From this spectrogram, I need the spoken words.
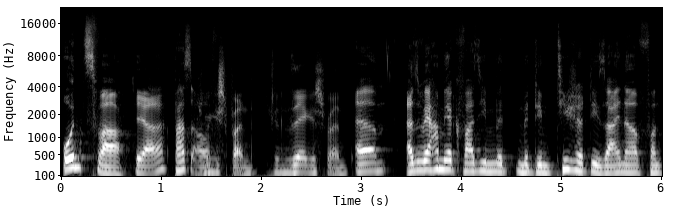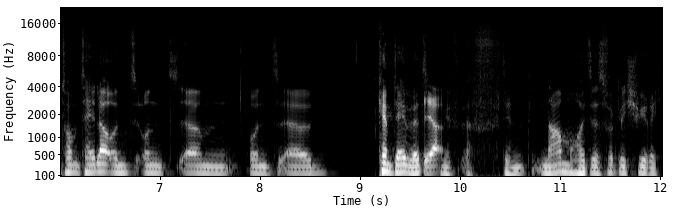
Und zwar, ja, pass ich auf. bin gespannt. Ich bin sehr gespannt. Ähm, also wir haben ja quasi mit, mit dem T-Shirt-Designer von Tom Taylor und, und, ähm, und äh, Camp David, Ja. mir, äh, den Namen heute ist wirklich schwierig,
